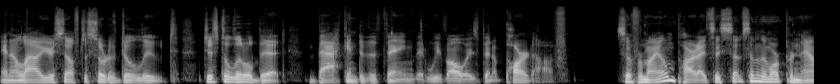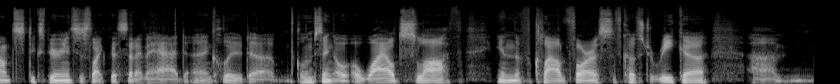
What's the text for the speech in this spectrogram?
and allow yourself to sort of dilute just a little bit back into the thing that we've always been a part of. So, for my own part, I'd say some, some of the more pronounced experiences like this that I've had uh, include uh, glimpsing a, a, wild sloth in the cloud forests of Costa Rica, um,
